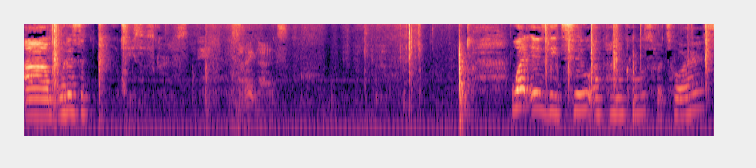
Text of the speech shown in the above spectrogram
Um, what is the Jesus Christ? Sorry, guys. What is the two of pentacles for Taurus?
